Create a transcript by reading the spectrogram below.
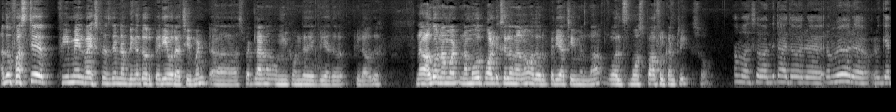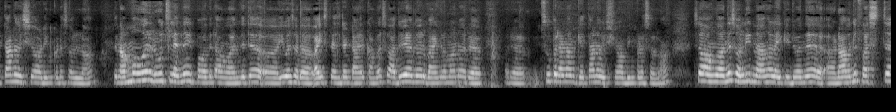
அதுவும் ஃபர்ஸ்ட் ஃபீமேல் வைஸ் பிரசிடென்ட் அப்படிங்கிறது ஒரு பெரிய ஒரு அச்சீவ்மெண்ட் ஸ்வெட்லானா உங்களுக்கு வந்து எப்படி அது ஃபீல் ஆகுது? நான் அதுவும் நம்ம நம்ம ஊர் பாலிடிக்ஸ் இல்லைனாலும் அது ஒரு பெரிய அச்சீவ்மெண்ட் தான். World's most powerful country so ஆமாம் ஸோ வந்துட்டு அது ஒரு ரொம்பவே ஒரு ஒரு கெத்தான விஷயம் அப்படின்னு கூட சொல்லலாம். இது நம்ம ஊர் ரூட்ஸ்லேருந்து இப்போ வந்துட்டு அவங்க வந்துட்டு யூஎஸோட வைஸ் பிரசிடென்ட்டாக இருக்காங்க ஸோ அதுவே வந்து ஒரு பயங்கரமான ஒரு ஒரு சூப்பரான ஒரு கெத்தான விஷயம் அப்படின்னு கூட சொல்லலாம். ஸோ அவங்க வந்து சொல்லியிருந்தாங்க லைக் இது வந்து நான் வந்து ஃபஸ்ட்டு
